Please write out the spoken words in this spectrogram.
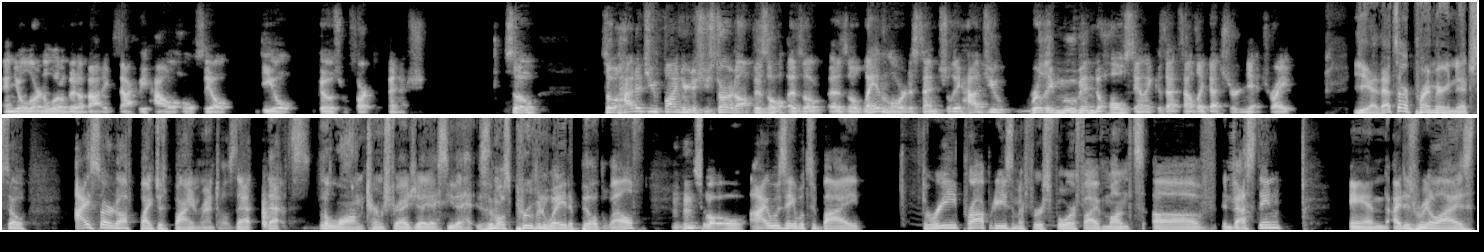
and you'll learn a little bit about exactly how a wholesale deal goes from start to finish. So, so how did you find your niche? You started off as a as a as a landlord essentially. How did you really move into wholesaling? Because that sounds like that's your niche, right? Yeah, that's our primary niche. So I started off by just buying rentals. That that's the long term strategy. I see that is the most proven way to build wealth. Mm-hmm. So I was able to buy three properties in my first four or five months of investing, and I just realized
